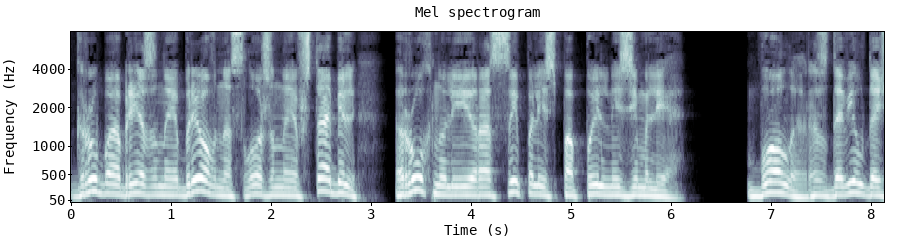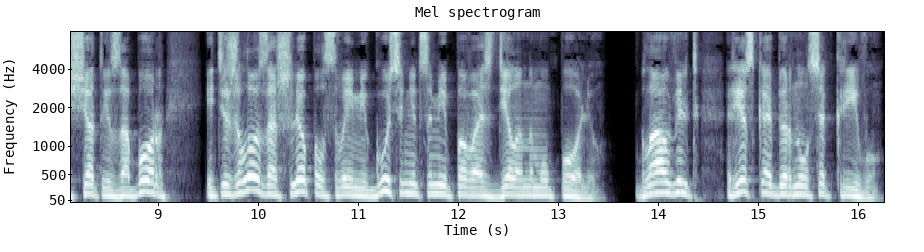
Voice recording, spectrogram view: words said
Грубо обрезанные бревна, сложенные в штабель, рухнули и рассыпались по пыльной земле. Бола раздавил дощатый забор и тяжело зашлепал своими гусеницами по возделанному полю. Блаувельд резко обернулся к Криву.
